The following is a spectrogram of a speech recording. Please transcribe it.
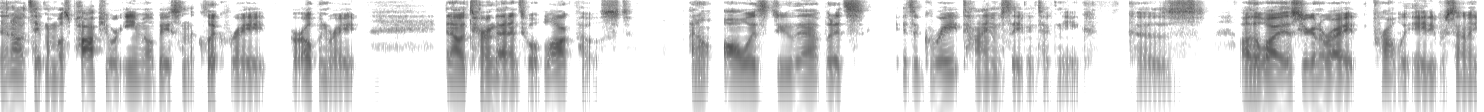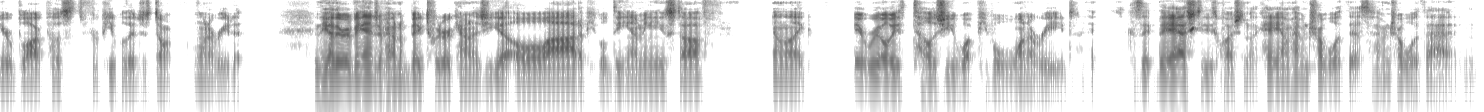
Then I would take my most popular email based on the click rate or open rate, and I would turn that into a blog post. I don't always do that, but it's it's a great time saving technique because otherwise you're going to write probably 80% of your blog posts for people that just don't want to read it. And the other advantage of having a big Twitter account is you get a lot of people DMing you stuff and like it really tells you what people want to read because they, they ask you these questions like, hey, I'm having trouble with this, I'm having trouble with that. And,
